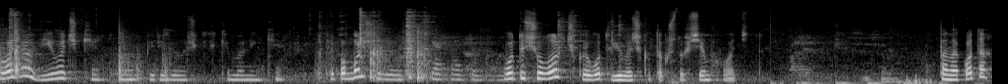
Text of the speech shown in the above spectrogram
Возьмем вилочки. Ну, перевилочки такие маленькие. Тебе побольше вилочек? Вот еще ложечка и вот вилочка, так что всем хватит. Панакота?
